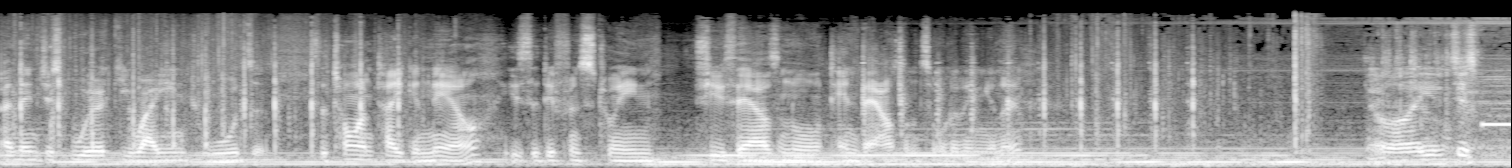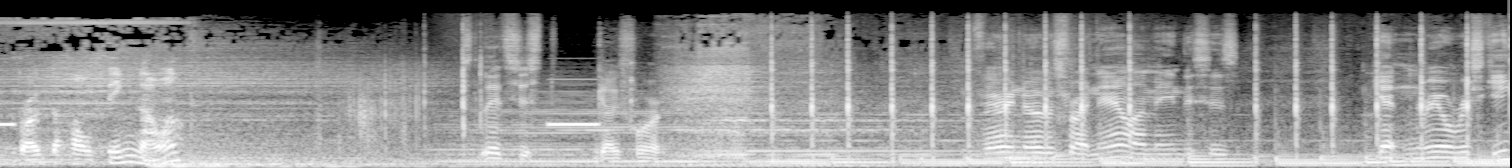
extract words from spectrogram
and then just work your way in towards it. The time taken now is the difference between a few thousand or 10,000 sort of thing, you know? Oh, you just broke the whole thing, Noah. Let's just go for it. Very nervous right now. I mean, this is getting real risky.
